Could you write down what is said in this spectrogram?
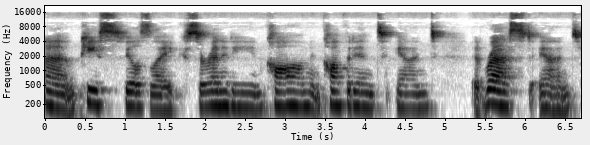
Um, peace feels like serenity and calm and confident and at rest and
